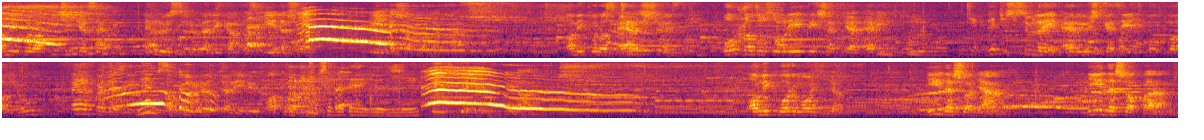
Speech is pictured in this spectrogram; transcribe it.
amikor a kicsi kezek először ölelik át az nyakát. Amikor az első, botladozó lépésekkel elindul, szülei erős kezét fogva, felfedezi a körülötte lévő hatalmat, Nem szabad eljönni. amikor mondja, édesanyám, édesapám,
